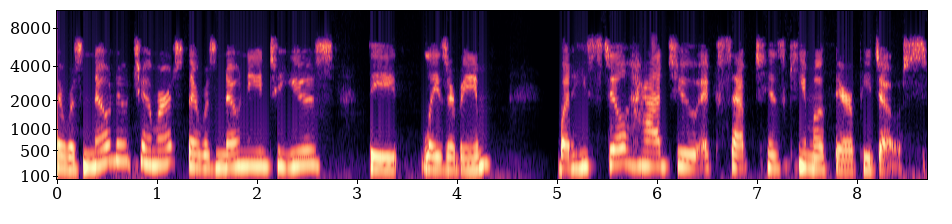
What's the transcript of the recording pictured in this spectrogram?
There was no new tumors. There was no need to use the laser beam, but he still had to accept his chemotherapy dose.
